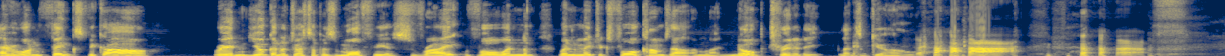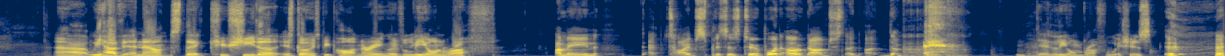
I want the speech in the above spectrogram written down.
Everyone thinks because oh, Rin, you're gonna dress up as Morpheus, right? For when the when the Matrix Four comes out. I'm like, nope, Trinity, let's go. Uh, we have it announced that Kushida is going to be partnering with Leon Ruff. I mean, uh, Time Splitters 2.0. No, I'm just. Uh, uh, Yeah, Leon Ruff wishes.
